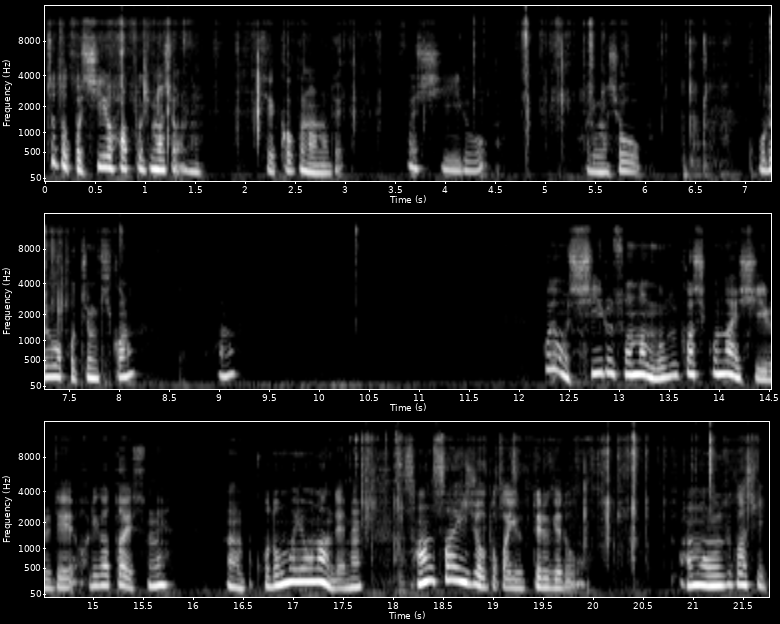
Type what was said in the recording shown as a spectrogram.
ちょっとこれシール貼っときましょうね。せっかくなので。シールを貼りましょう。これはこっち向きかな？ここかな？これでもシールそんな難しくないシールでありがたいですね。うん、子供用なんでね。3歳以上とか言ってるけど、あんま難しい。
